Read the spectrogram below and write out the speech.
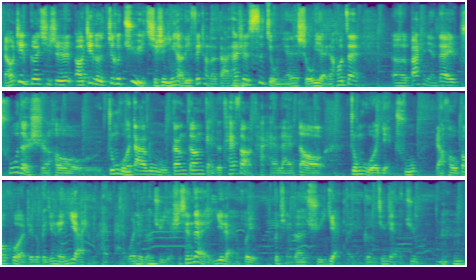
然后这个歌其实，哦，这个这个剧其实影响力非常的大，它是四九年首演，然后在呃八十年代初的时候，中国大陆刚刚改革开放，他还来到中国演出，然后包括这个北京人艺啊什么的还排过这个剧，也是现在依然会不停的去演的一个经典的剧目。嗯哼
